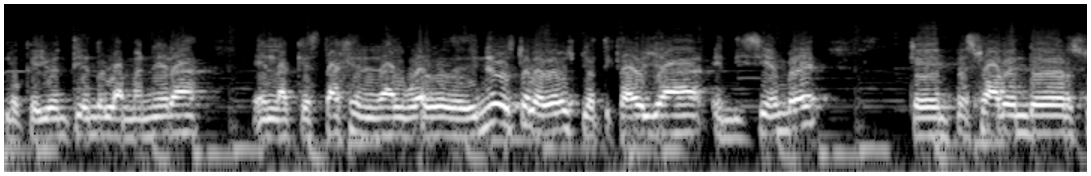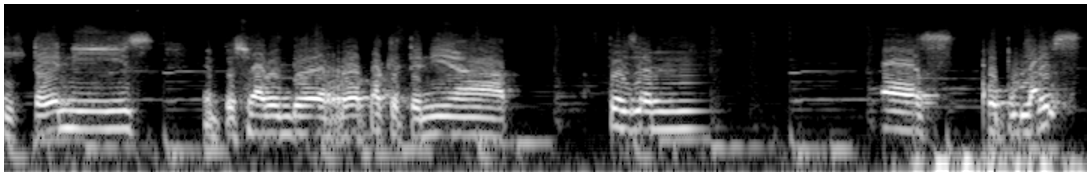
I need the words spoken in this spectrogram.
lo que yo entiendo la manera en la que está generando algo de dinero. Esto lo habíamos platicado ya en diciembre, que empezó a vender sus tenis, empezó a vender ropa que tenía pues de marcas populares,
